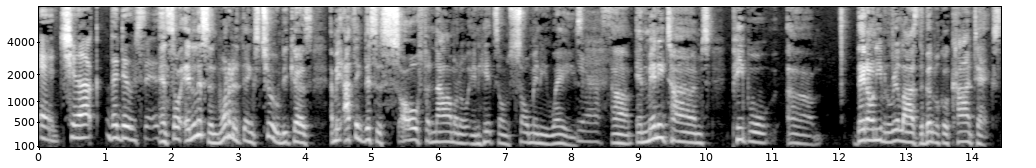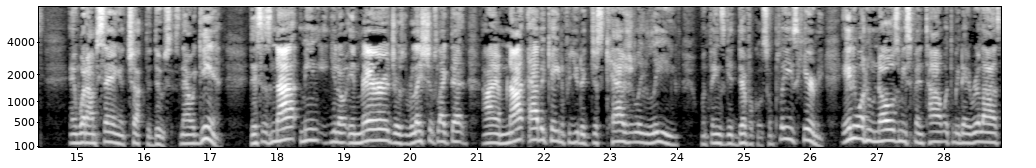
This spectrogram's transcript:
and chuck the deuces. And so and listen one of the things too because i mean i think this is so phenomenal and hits on so many ways. Yes. Um, and many times people um, they don't even realize the biblical context and what i'm saying in chuck the deuces. Now again this is not mean, you know, in marriage or relationships like that. I am not advocating for you to just casually leave when things get difficult. So please hear me. Anyone who knows me, spend time with me, they realize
